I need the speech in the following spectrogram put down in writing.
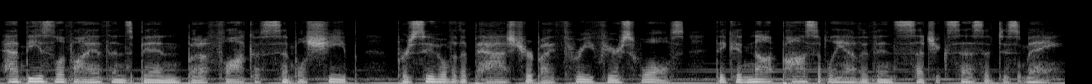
Had these leviathans been but a flock of simple sheep, pursued over the pasture by three fierce wolves, they could not possibly have evinced such excessive dismay.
